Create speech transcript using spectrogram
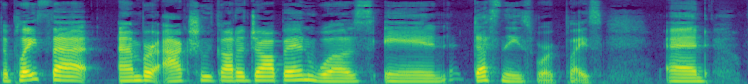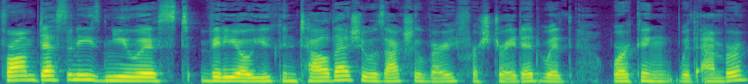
the place that Amber actually got a job in was in Destiny's workplace. And from Destiny's newest video, you can tell that she was actually very frustrated with working with Amber.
